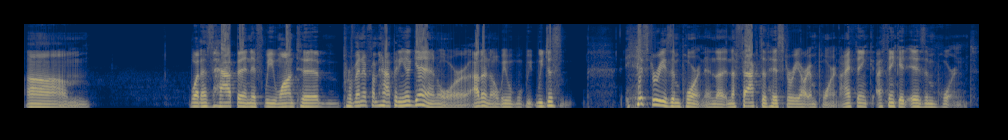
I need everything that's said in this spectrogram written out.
um, what has happened if we want to prevent it from happening again, or I don't know, we, we, we just, history is important and the, and the facts of history are important. I think, I think it is important.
